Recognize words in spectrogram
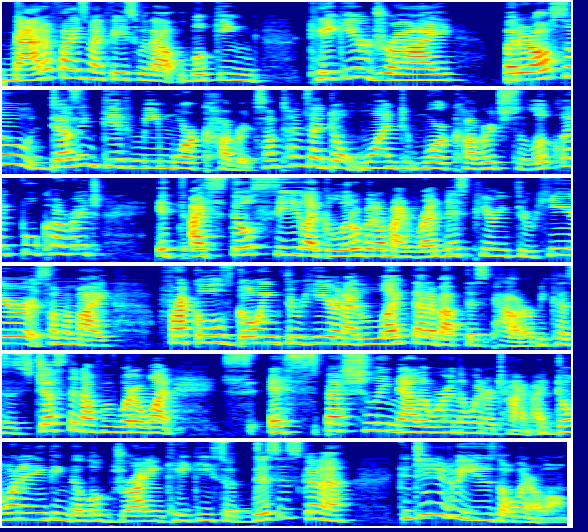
mattifies my face without looking cakey or dry but it also doesn't give me more coverage. Sometimes I don't want more coverage to look like full coverage. It's I still see like a little bit of my redness peering through here, some of my freckles going through here, and I like that about this powder because it's just enough of what I want, especially now that we're in the winter time. I don't want anything to look dry and cakey, so this is gonna continue to be used all winter long.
